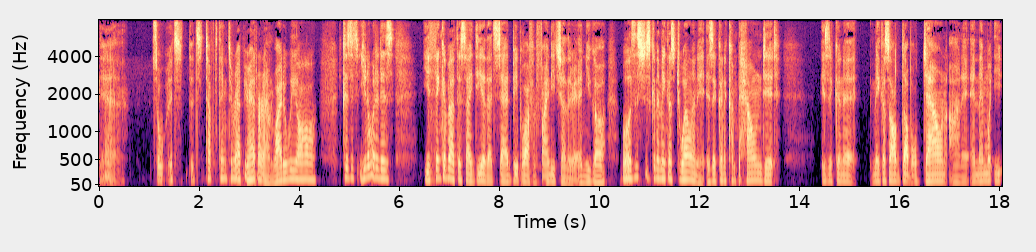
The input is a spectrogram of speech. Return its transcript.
yeah. So it's it's a tough thing to wrap your head around. Why do we all cuz it's you know what it is? You think about this idea that sad people often find each other and you go, "Well, is this just going to make us dwell in it? Is it going to compound it? Is it going to make us all double down on it?" And then what you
